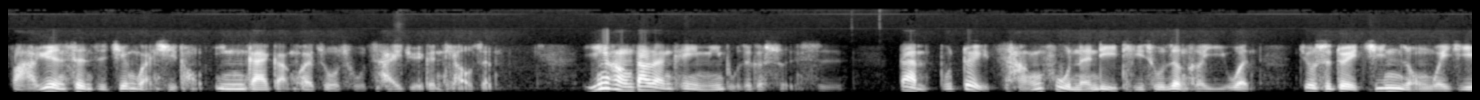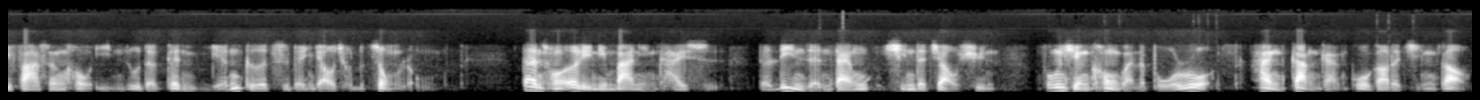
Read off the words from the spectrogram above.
法院甚至监管系统应该赶快做出裁决跟调整。银行当然可以弥补这个损失，但不对偿付能力提出任何疑问。就是对金融危机发生后引入的更严格资本要求的纵容，但从二零零八年开始的令人担心的教训、风险控管的薄弱和杠杆过高的警告，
